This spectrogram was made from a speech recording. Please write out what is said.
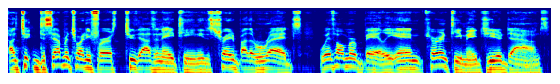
On t- December 21st, 2018, he was traded by the Reds with Homer Bailey and current teammate Jeter Downs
